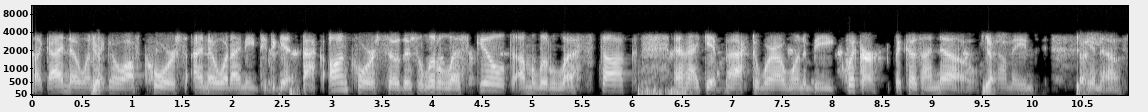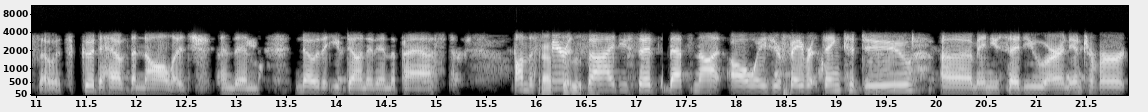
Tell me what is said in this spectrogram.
Like I know when Yep. I go off course, I know what I need to to get back on course. So there's a little less guilt. I'm a little less stuck, and I get back to where I want to be quicker because I know. Yes. I mean, Yes. you know, so it's good to have the knowledge and then know that you've done it in the past. On the spirit Absolutely. side, you said that's not always your favorite thing to do, um, and you said you are an introvert.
